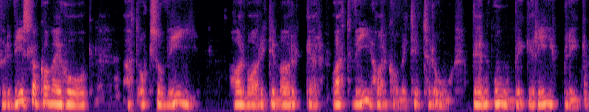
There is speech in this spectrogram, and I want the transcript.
För vi ska komma ihåg att också vi har varit i mörker och att vi har kommit till tro. Det är en obegriplig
